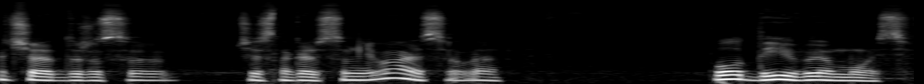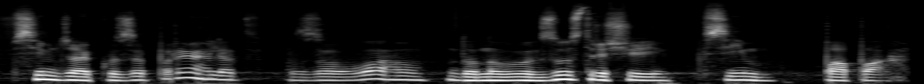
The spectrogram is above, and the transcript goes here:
Хоча я дуже, чесно кажучи, сумніваюся, але подивимось. Всім дякую за перегляд, за увагу. До нових зустрічей. Всім папа.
